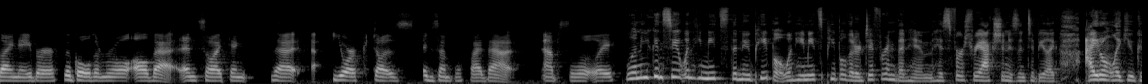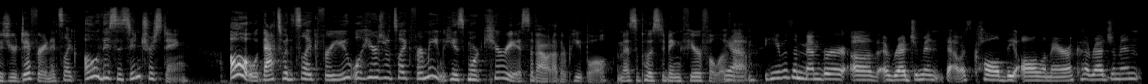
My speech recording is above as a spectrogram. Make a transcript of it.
thy neighbor, the golden rule, all that. And so I think that York does exemplify that. Absolutely. Well, and you can see it when he meets the new people. When he meets people that are different than him, his first reaction isn't to be like, I don't like you because you're different. It's like, oh, this is interesting. Oh, that's what it's like for you? Well, here's what it's like for me. He's more curious about other people as opposed to being fearful of Yeah. them. He was a member of a regiment that was called the All America Regiment.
